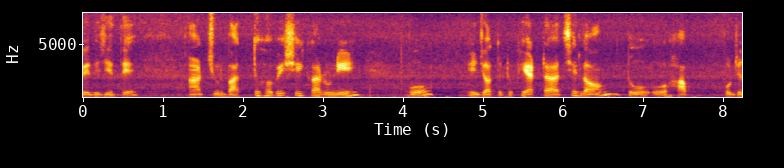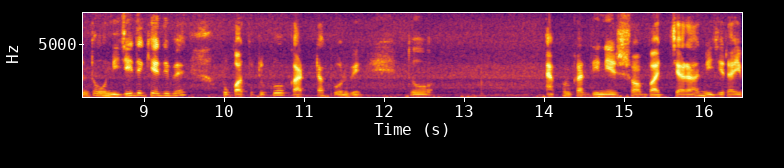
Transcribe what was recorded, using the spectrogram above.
বেঁধে যেতে আর চুল বাঁধতে হবে সেই কারণে ও যতটুকু হেয়ারটা আছে লং তো ও হাফ পর্যন্ত ও নিজেই দেখিয়ে দেবে ও কতটুকু কাটটা করবে। তো এখনকার দিনের সব বাচ্চারা নিজেরাই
